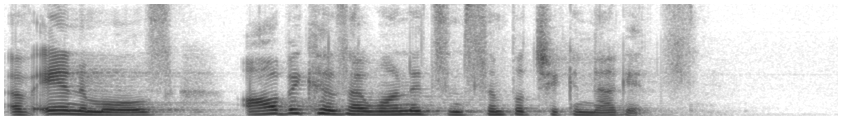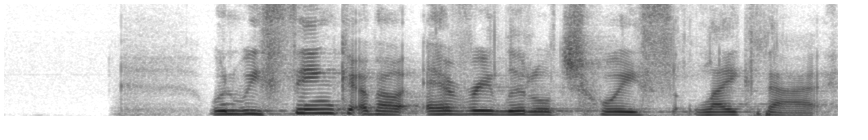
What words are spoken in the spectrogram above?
of animals, all because I wanted some simple chicken nuggets. When we think about every little choice like that,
